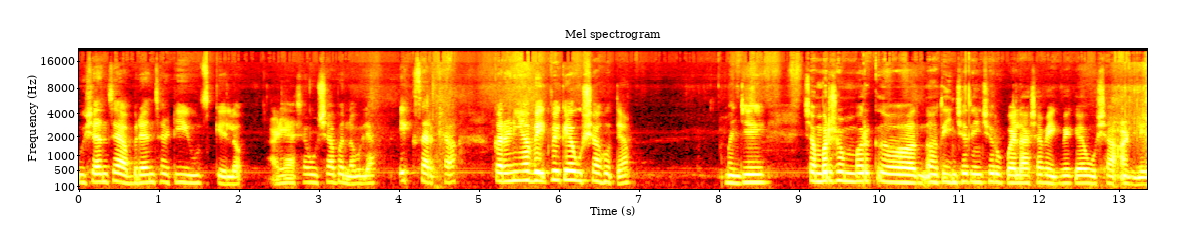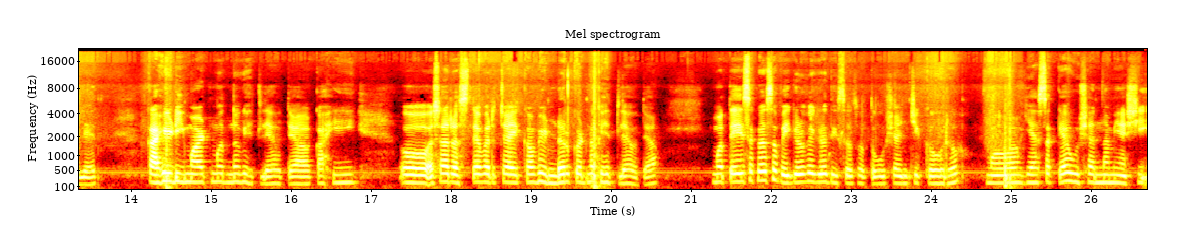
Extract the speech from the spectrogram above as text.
उशांचे आबऱ्यांसाठी यूज केलं. आणि अशा उशा बनवल्या. एकसारख्या कारण या वेगवेगळ्या उशा होत्या. म्हणजे शंभर शंभर तीनशे तीनशे रुपयाला अशा वेगवेगळ्या उशा आणलेल्या आहेत. काही डीमार्टमधनं घेतल्या होत्या काही अशा रस्त्यावरच्या एका व्हेंडरकडनं घेतल्या होत्या. मग ते सगळं असं वेगळं वेगळं दिसत होतं उशांची कवरं. मग या सगळ्या उशांना मी अशी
